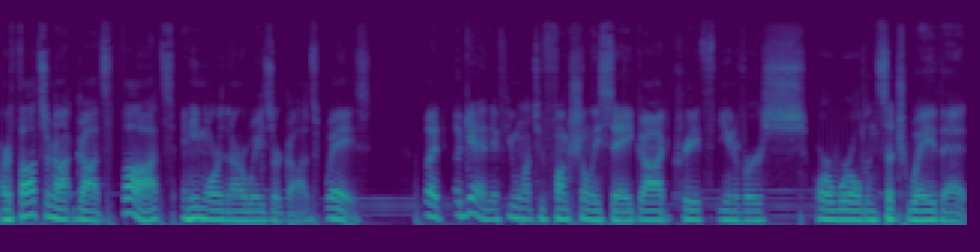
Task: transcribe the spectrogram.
Our thoughts are not God's thoughts any more than our ways are God's ways. But again, if you want to functionally say God creates the universe or world in such a way that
